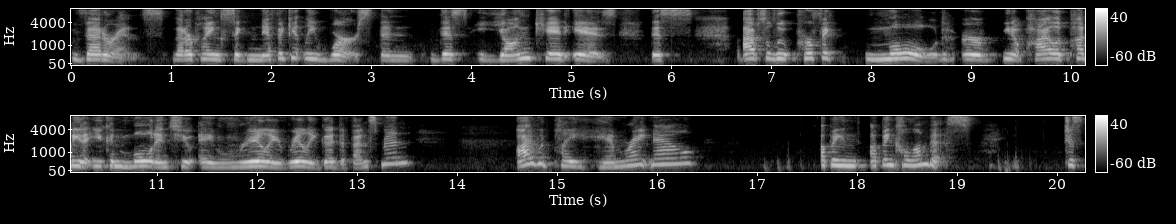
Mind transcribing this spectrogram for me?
veterans, that are playing significantly worse than this young kid is, this absolute perfect mold or you know pile of putty that you can mold into a really really good defenseman i would play him right now up in up in columbus. Just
